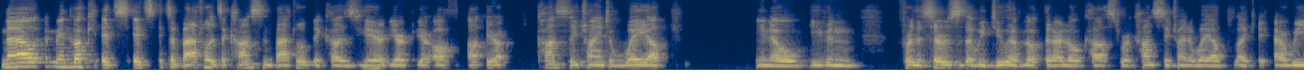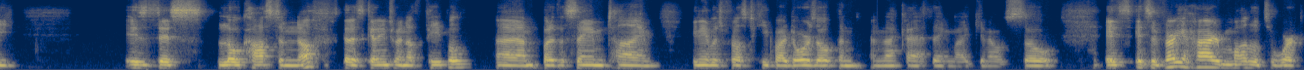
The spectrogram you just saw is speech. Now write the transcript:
Now, I mean, look, it's it's it's a battle. It's a constant battle because you're you're you're off uh, you're constantly trying to weigh up, you know, even for the services that we do have low, that are low cost, we're constantly trying to weigh up like, are we, is this low cost enough that it's getting to enough people? Um, but at the same time, being able for us to keep our doors open and that kind of thing like you know so it's it's a very hard model to work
